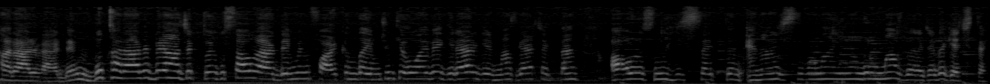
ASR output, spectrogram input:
karar verdim. Bu kararı birazcık duygusal verdiğimin farkındayım. Çünkü o eve girer girmez gerçekten aurasını hissettim. Enerjisi bana inanılmaz derecede geçti.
